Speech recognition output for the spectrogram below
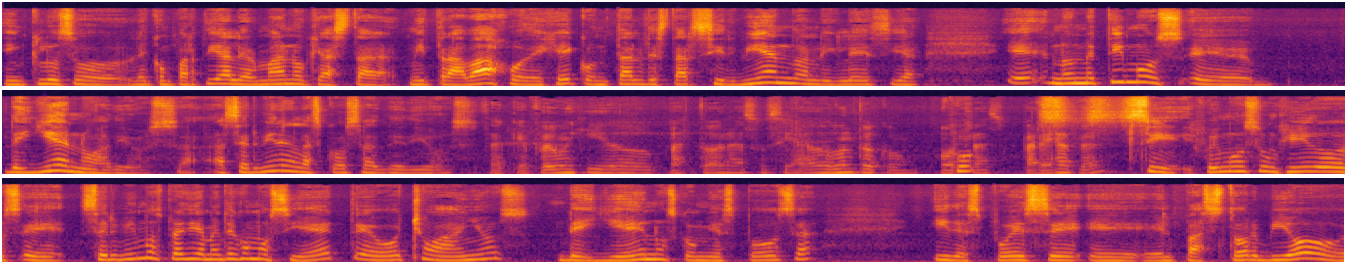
Incluso le compartí al hermano que hasta mi trabajo dejé con tal de estar sirviendo en la iglesia. Eh, nos metimos eh, de lleno a Dios, a, servir en las cosas de Dios. O sea, que fue ungido pastor asociado junto con otras parejas, ¿verdad? Sí, fuimos ungidos, eh, servimos prácticamente como siete, ocho años de llenos con mi esposa y después eh, eh, el pastor vio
